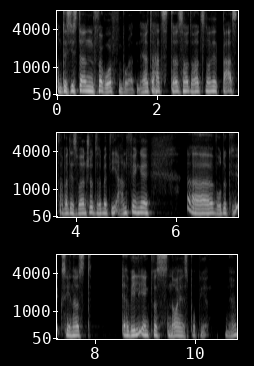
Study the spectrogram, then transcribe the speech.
Und das ist dann verworfen worden. Ja, da hat es das hat, hat's noch nicht passt. Aber das waren schon die Anfänge äh, wo du gesehen hast, er will irgendwas Neues probieren. Ja?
